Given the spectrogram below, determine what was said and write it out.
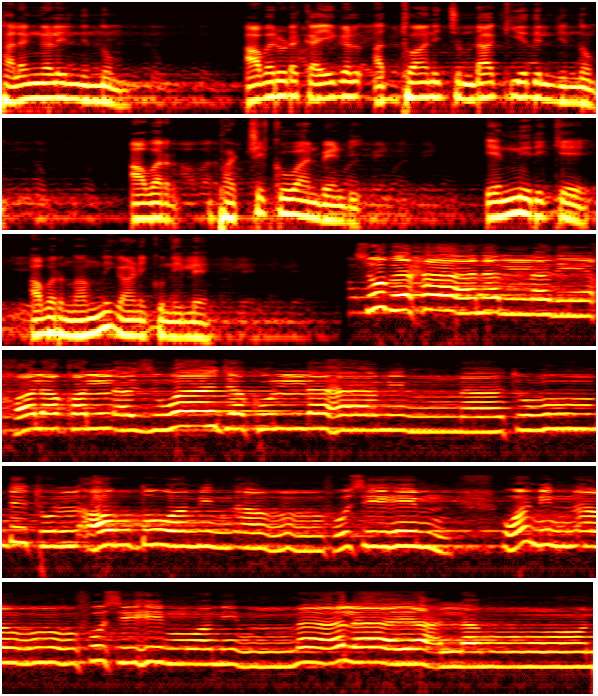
ഫലങ്ങളിൽ നിന്നും അവരുടെ കൈകൾ അധ്വാനിച്ചുണ്ടാക്കിയതിൽ നിന്നും അവർ ഭക്ഷിക്കുവാൻ വേണ്ടി. എന്നിരിക്കെ അവർ നന്ദി കാണിക്കുന്നില്ലേ? സുബാനല്ലതി الذي خلق الأزواج كلها مما تنبت الأرض ومن أنفسهم ومن أنفسهم ومما لا يعلمون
